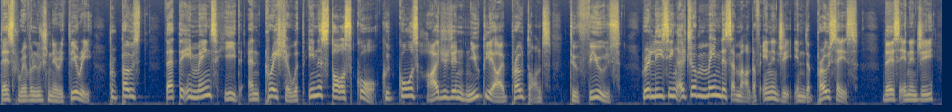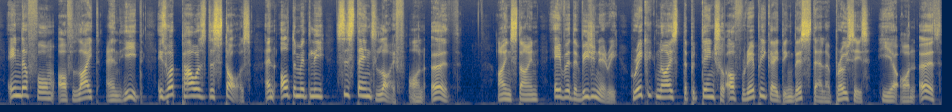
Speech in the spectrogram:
This revolutionary theory proposed that the immense heat and pressure within a star's core could cause hydrogen nuclei protons to fuse, releasing a tremendous amount of energy in the process. This energy, in the form of light and heat, is what powers the stars and ultimately sustains life on Earth. Einstein, ever the visionary, recognized the potential of replicating this stellar process here on Earth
